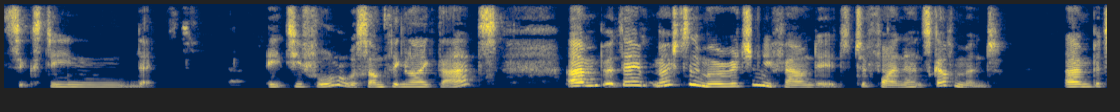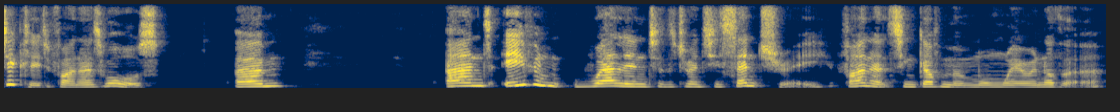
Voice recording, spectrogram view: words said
1684 or something like that. Um, but they, most of them were originally founded to finance government, um, particularly to finance wars. Um, and even well into the 20th century, financing government one way or another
